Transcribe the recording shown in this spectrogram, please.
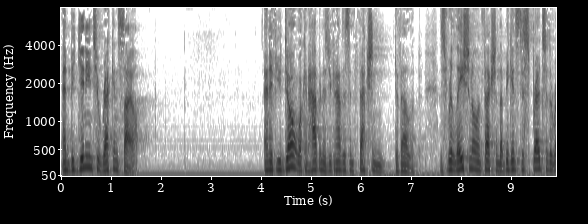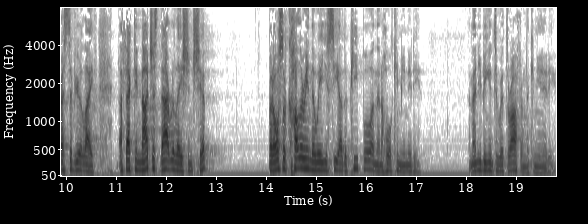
and beginning to reconcile. And if you don't, what can happen is you can have this infection develop, this relational infection that begins to spread to the rest of your life, affecting not just that relationship, but also coloring the way you see other people and then a whole community. And then you begin to withdraw from the community.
